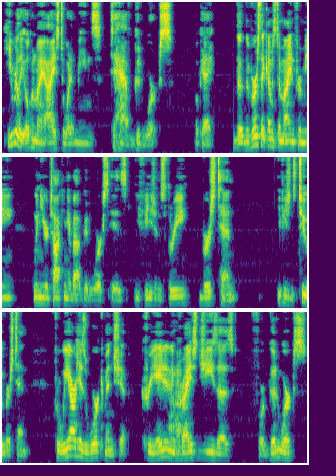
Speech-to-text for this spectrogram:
he really opened my eyes to what it means to have good works. Okay, the the verse that comes to mind for me when you're talking about good works is Ephesians three verse ten, Ephesians two verse ten, for we are His workmanship, created uh-huh. in Christ Jesus for good works,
